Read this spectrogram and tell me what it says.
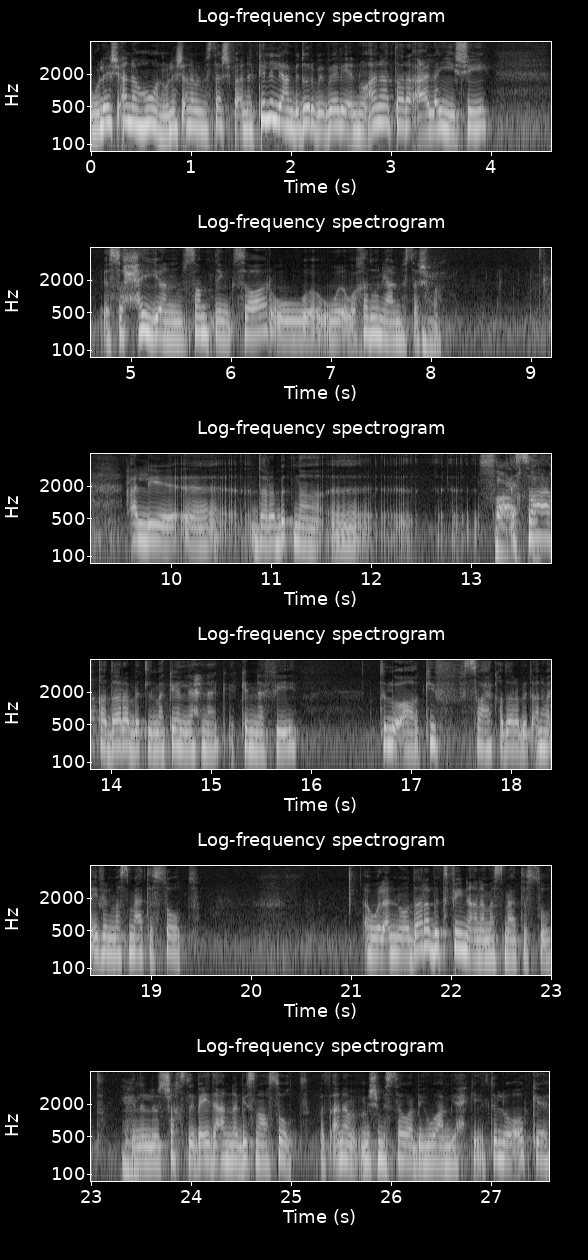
وليش أنا هون؟ وليش أنا بالمستشفى؟ أنا كل اللي عم بدور ببالي إنه أنا طرق علي شيء صحيا something صار وأخذوني على المستشفى. قال لي آه، ضربتنا آه، صاعقة. الصاعقة ضربت المكان اللي إحنا كنا فيه. قلت له آه كيف الصاعقة ضربت؟ أنا even ما سمعت الصوت. أو لأنه ضربت فينا أنا ما سمعت الصوت. يعني الشخص اللي بعيد عنا بيسمع صوت بس أنا مش مستوعبة هو عم يحكي قلت له okay.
